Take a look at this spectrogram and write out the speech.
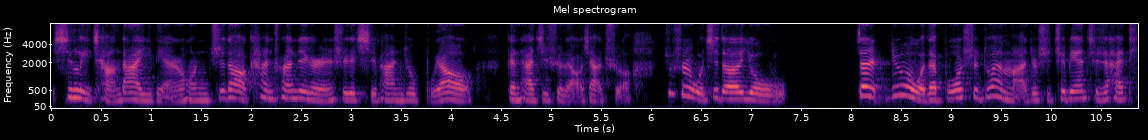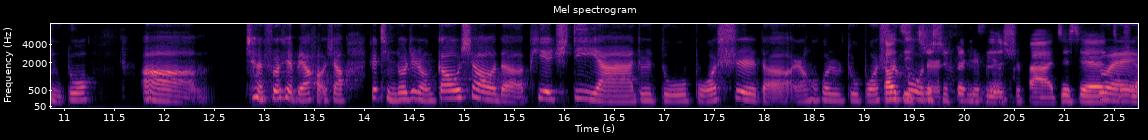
心理强大一点，然后你知道看穿这个人是一个奇葩，你就不要跟他继续聊下去了。就是我记得有在，因为我在波士顿嘛，就是这边其实还挺多。啊，这样说起来比较好笑，就挺多这种高校的 PhD 呀，就是读博士的，然后或者读博士后的知识分子是吧？这些就是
